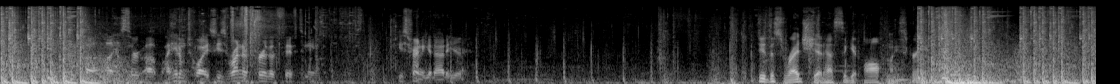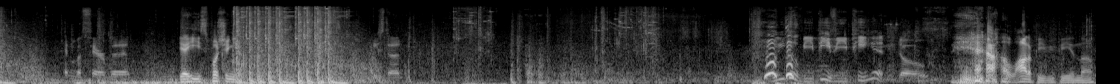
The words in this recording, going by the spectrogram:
Uh, uh, he's through up. I hit him twice. He's running further 15. He's trying to get out of here. Dude, this red shit has to get off my screen. Hit him a fair bit. Yeah, he's pushing you. He's dead. we do be PvP in though. Yeah, a lot of PvP in though.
